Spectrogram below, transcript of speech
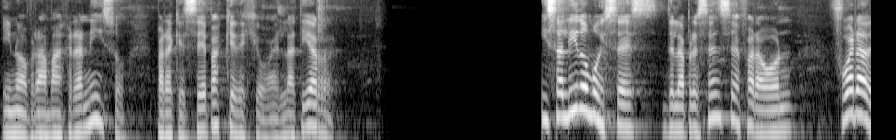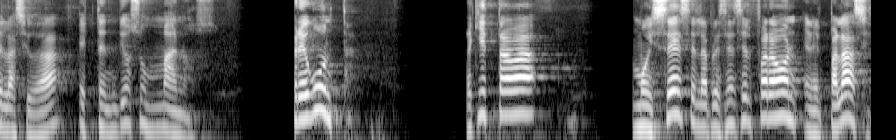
y no habrá más granizo, para que sepas que de Jehová es la tierra. Y salido Moisés de la presencia de Faraón, fuera de la ciudad, extendió sus manos. Pregunta, aquí estaba Moisés en la presencia del Faraón, en el palacio.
